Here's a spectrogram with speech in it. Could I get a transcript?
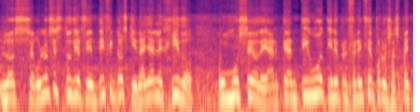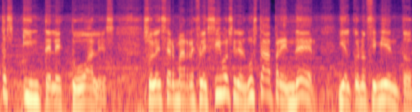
los, según los estudios científicos, quien haya elegido un museo de arte antiguo tiene preferencia por los aspectos intelectuales. Suelen ser más reflexivos y les gusta aprender y el conocimiento.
